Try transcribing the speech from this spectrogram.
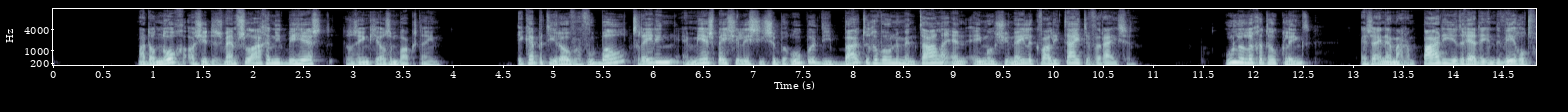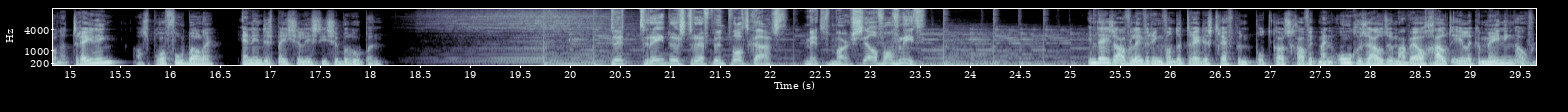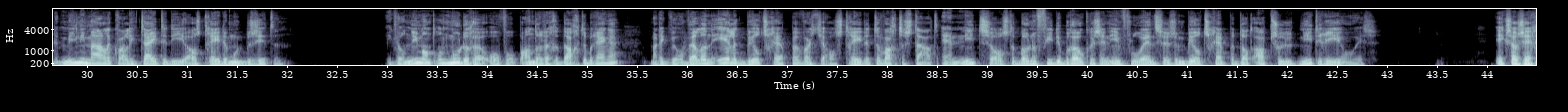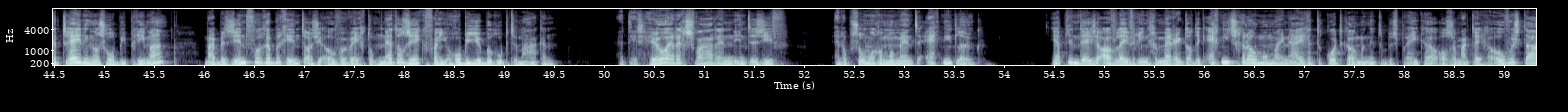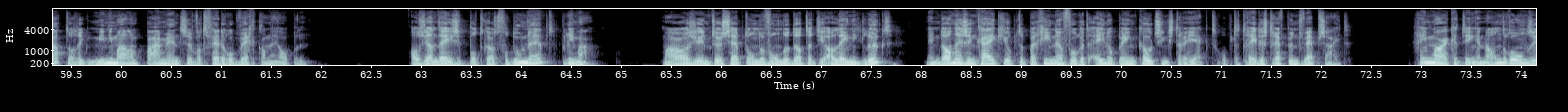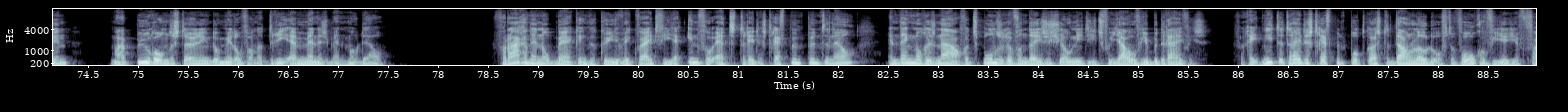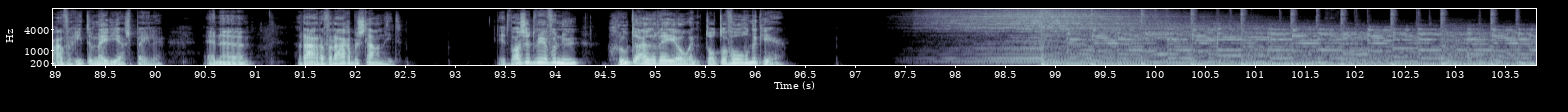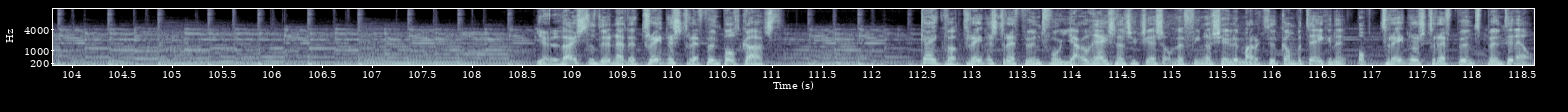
Maar dan nog, als je de zwemslagen niet beheerst, dan zink je als een baksteen. Ik heb het hier over voetbal, training en meer specialistische beroepen die buitengewone mentale en emotionele kwaliteiten vereisen. Hoe lullig het ook klinkt, er zijn er maar een paar die het redden in de wereld van het training, als profvoetballer en in de specialistische beroepen. De Traderstrefpunt podcast met Marcel van Vliet. In deze aflevering van de Traders Trefpunt podcast gaf ik mijn ongezouten, maar wel goud eerlijke mening over de minimale kwaliteiten die je als trader moet bezitten. Ik wil niemand ontmoedigen of op andere gedachten brengen, Maar ik wil wel een eerlijk beeld scheppen wat je als trader te wachten staat. En niet zoals de bonafide brokers en influencers een beeld scheppen dat absoluut niet reëel is. Ik zou zeggen trading als hobby prima, maar bezin voor het begint als je overweegt om net als ik van je hobby je beroep te maken. Het is heel erg zwaar en intensief en op sommige momenten echt niet leuk. Je hebt in deze aflevering gemerkt dat ik echt niet schroom om mijn eigen tekortkomingen te bespreken, als er maar tegenover staat dat ik minimaal een paar mensen wat verder op weg kan helpen. Als je aan deze podcast voldoende hebt, prima. Maar als je intussen hebt ondervonden dat het je alleen niet lukt, neem dan eens een kijkje op de pagina voor het 1 op 1 coachingstraject op de traderstref.website. Geen marketing en andere onzin, maar pure ondersteuning door middel van het 3M management model. Vragen en opmerkingen kun je weer kwijt via info@traderstref.nl en denk nog eens na of het sponsoren van deze show niet iets voor jou of je bedrijf is. Vergeet niet de Traderstref.podcast podcast te downloaden of te volgen via je favoriete mediaspeler. En uh, rare vragen bestaan niet. Dit was het weer voor nu. Groet uit Reo en tot de volgende keer. Je luisterde naar de Traders Trefpunt podcast. Kijk wat Traders Trefpunt voor jouw reis naar succes op de financiële markten kan betekenen op traderstrefpunt.nl.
